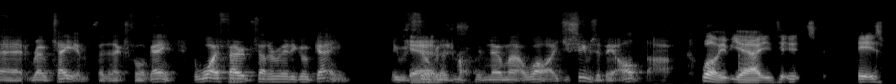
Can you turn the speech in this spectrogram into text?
uh, rotate him for the next four games. But what if Verrips had a really good game? He was yeah, still going to drop him no matter what. It just seems a bit odd that. Well, yeah, it, it's it is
